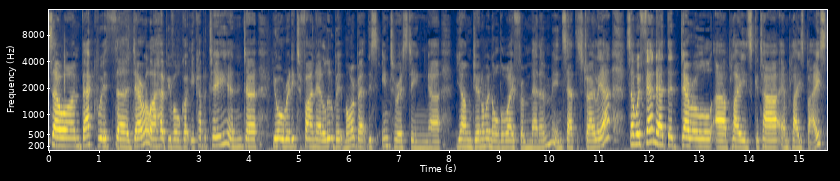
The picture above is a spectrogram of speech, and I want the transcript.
So I'm back with uh, Darryl. I hope you've all got your cup of tea and uh, you're all ready to find out a little bit more about this interesting uh, young gentleman all the way from Mannum in South Australia. So we found out that Darryl uh, plays guitar and plays bass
